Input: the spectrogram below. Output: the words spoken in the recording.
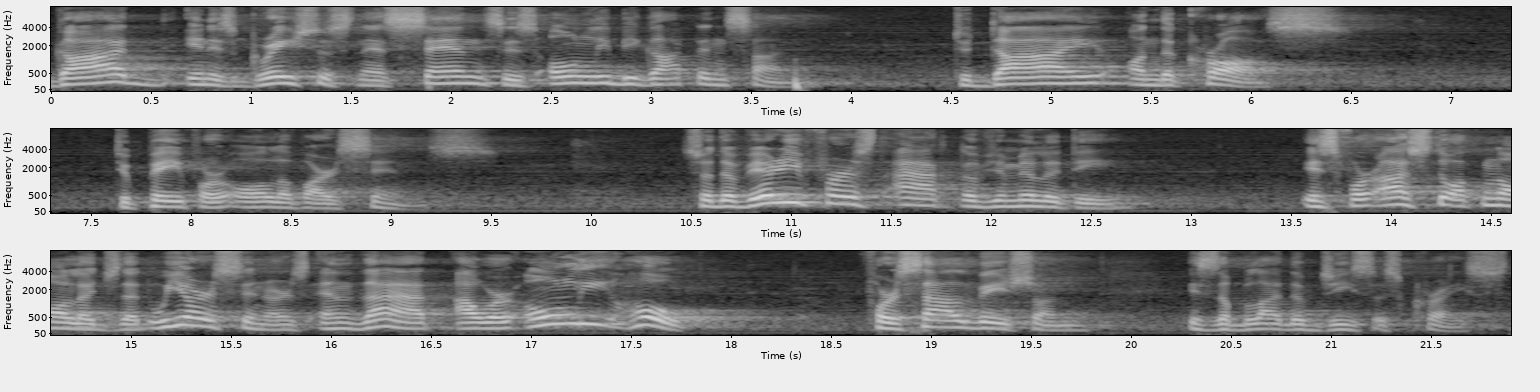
God, in His graciousness, sends His only begotten Son to die on the cross to pay for all of our sins. So, the very first act of humility is for us to acknowledge that we are sinners and that our only hope for salvation is the blood of Jesus Christ.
